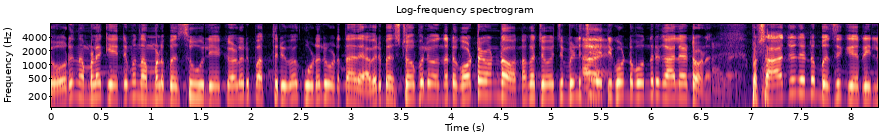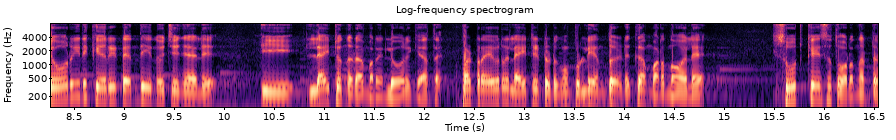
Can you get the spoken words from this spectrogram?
ലോറി നമ്മളെ കയറ്റുമ്പോൾ നമ്മൾ ബസ് കൂലിയേക്കാൾ ഒരു പത്ത് രൂപ കൂടുതൽ കൊടുത്താൽ മതി. അവർ ബസ് സ്റ്റോപ്പിൽ വന്നിട്ട് കോട്ടയുണ്ടോ എന്നൊക്കെ ചോദിച്ച് വിളിച്ച് കയറ്റിക്കൊണ്ട് പോകുന്ന ഒരു കാലഘട്ടമാണ്. അപ്പൊ ഷാജു ചേട്ടൻ ബസ്സിൽ കയറി ലോറിയിൽ കയറിയിട്ട് എന്ത് ചെയ്യുന്നു വെച്ച് കഴിഞ്ഞാൽ ഈ ലൈറ്റ് ഒന്ന് ഇടാൻ പറയും ലോറിക്കകത്ത്. അപ്പൊ ഡ്രൈവർ ലൈറ്റ് ഇട്ട് കൊടുക്കും പുള്ളി എന്തോ എടുക്കാൻ മറന്ന പോലെ സൂട്ട് കേസ് തുറന്നിട്ട്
